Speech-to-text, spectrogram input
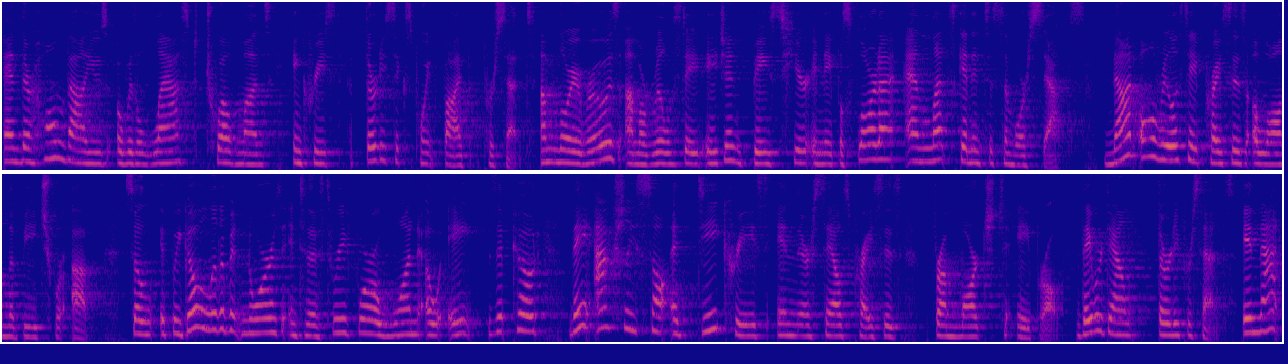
and their home values over the last 12 months increased 36.5%. I'm Laurie Rose. I'm a real estate agent based here in Naples, Florida, and let's get into some more stats. Not all real estate prices along the beach were up. So if we go a little bit north into the 34108 zip code, they actually saw a decrease in their sales prices from March to April. They were down 30%. In that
